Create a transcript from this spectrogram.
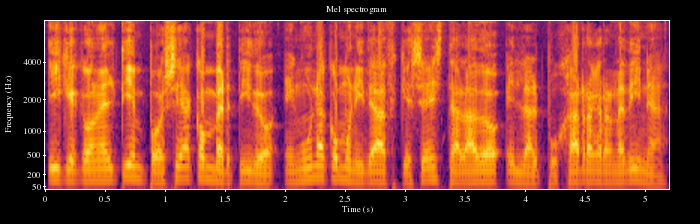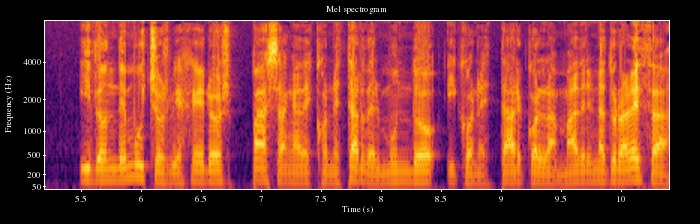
y que con el tiempo se ha convertido en una comunidad que se ha instalado en la Alpujarra granadina, y donde muchos viajeros pasan a desconectar del mundo y conectar con la madre naturaleza.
